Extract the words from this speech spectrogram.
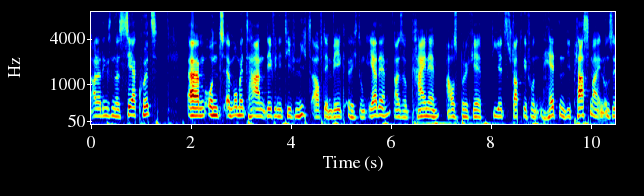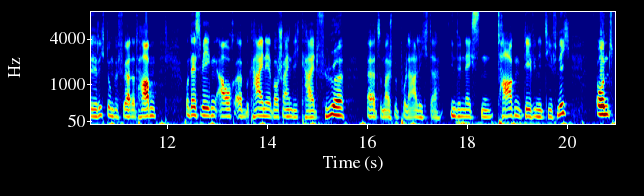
allerdings nur sehr kurz. Ähm, und äh, momentan definitiv nichts auf dem Weg Richtung Erde, also keine Ausbrüche, die jetzt stattgefunden hätten, die Plasma in unsere Richtung befördert haben und deswegen auch äh, keine Wahrscheinlichkeit für äh, zum Beispiel Polarlichter in den nächsten Tagen definitiv nicht. Und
